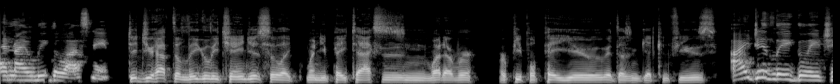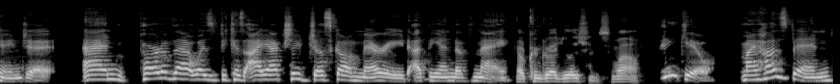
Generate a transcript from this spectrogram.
and my legal last name. Did you have to legally change it? So, like when you pay taxes and whatever, or people pay you, it doesn't get confused? I did legally change it. And part of that was because I actually just got married at the end of May. Oh, congratulations. Wow. Thank you. My husband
